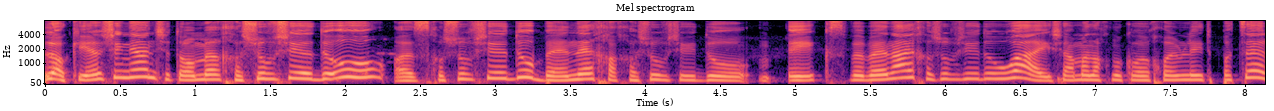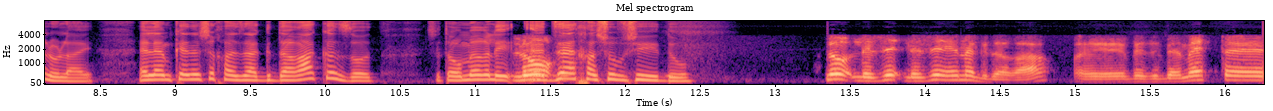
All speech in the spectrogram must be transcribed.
לא, כי יש עניין שאתה אומר, חשוב שידעו, אז חשוב שידעו, בעיניך חשוב שידעו X, ובעיניי חשוב שידעו Y, שם אנחנו כבר יכולים להתפצל אולי. אלא אם כן יש לך איזו הגדרה כזאת, שאתה אומר לי, לא. את זה חשוב שידעו. לא, לזה, לזה אין הגדרה, אה, וזה באמת, אה,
